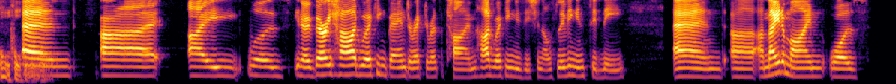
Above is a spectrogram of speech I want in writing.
Oh. And uh, I was, you know, very hardworking band director at the time, hardworking musician. I was living in Sydney. And uh, a mate of mine was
